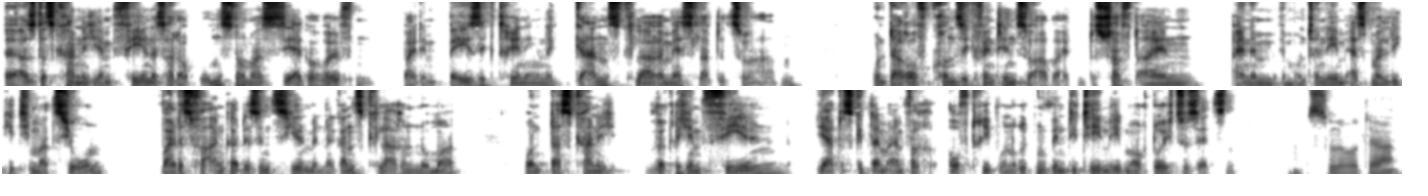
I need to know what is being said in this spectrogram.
Äh, also das kann ich empfehlen. Das hat auch uns nochmal sehr geholfen, bei dem Basic-Training eine ganz klare Messlatte zu haben und darauf konsequent hinzuarbeiten. Das schafft einen, einem im Unternehmen erstmal Legitimation, weil das verankert ist in Zielen mit einer ganz klaren Nummer. Und das kann ich wirklich empfehlen. Ja, das gibt einem einfach Auftrieb und Rückenwind, die Themen eben auch durchzusetzen. Absolut, ja.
